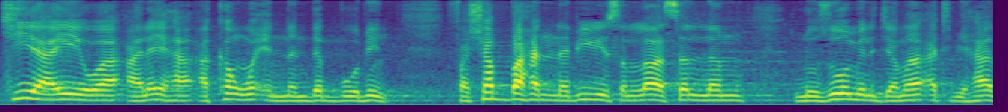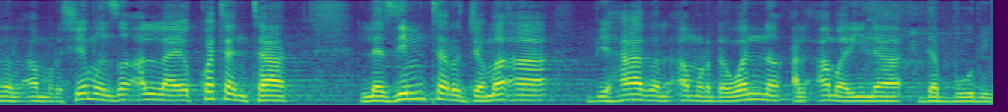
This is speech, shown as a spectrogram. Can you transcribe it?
kiyayewa alaiha akan wa'annan dabbobin. Fashabbaha annabi sallallahu alaihi wasallam luzumil jama'at bi hadha al-amr. Shi manzon Allah ya kwatanta lazimtar jama'a bi hadha al-amr da wannan al'amari na dabbobi.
